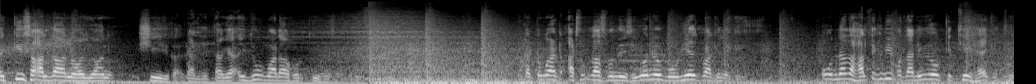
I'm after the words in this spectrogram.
21 ਸਾਲ ਦਾ ਨੌਜਵਾਨ ਸ਼ਹੀਦ ਕਰ ਕਰ ਦਿੱਤਾ ਗਿਆ। ਇਦੋਂ ਮਾੜਾ ਹੋਰ ਕੀ ਹੋ ਸਕਦਾ? ਘੱਟੋ ਘੱਟ 8-10 ਬੰਦੇ ਸੀ ਉਹਨਾਂ ਨੂੰ ਬੋਰੀਆਂ 'ਚ ਪਾ ਕੇ ਲੈ ਕੇ ਗਏ। ਉਹਨਾਂ ਦਾ ਹਾਲ ਤੱਕ ਵੀ ਪਤਾ ਨਹੀਂ ਵੀ ਉਹ ਕਿੱਥੇ ਹੈ ਕਿੱਥੇ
